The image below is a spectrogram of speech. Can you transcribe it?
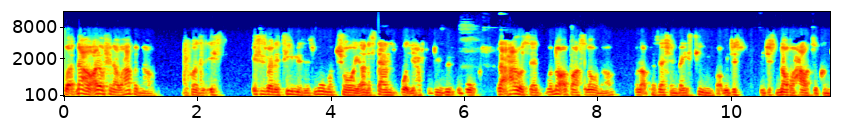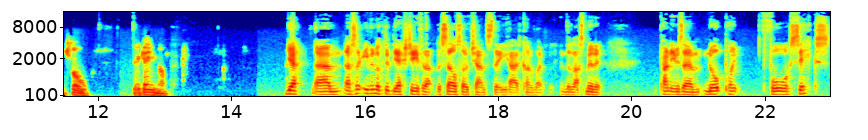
But now I don't think that will happen now because it's this is where the team is. It's more mature. It understands what you have to do with the ball. Like Harold said, we're not a Barcelona. We're not possession-based teams, but we just we just know how to control the game now. Yeah, um, I was even looking at the XG for that the Celso chance that he had, kind of like in the last minute. Apparently, it was um 0.46.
